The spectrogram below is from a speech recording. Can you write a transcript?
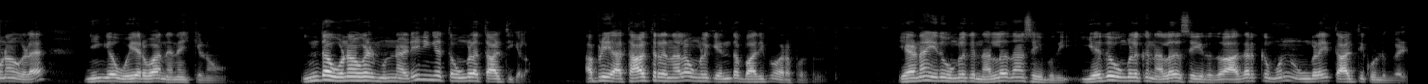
உணவுகளை நீங்கள் உயர்வாக நினைக்கணும். இந்த உணவுகள் முன்னாடி நீங்கள் உங்களை தாழ்த்திக்கலாம். அப்படி தாழ்த்துறதுனால உங்களுக்கு எந்த பாதிப்பும் வரப்போகிறதில்ல ஏன்னா இது உங்களுக்கு நல்லது தான் செய்வது எது உங்களுக்கு நல்லது செய்கிறதோ அதற்கு முன் உங்களை தாழ்த்தி கொள்ளுங்கள்.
